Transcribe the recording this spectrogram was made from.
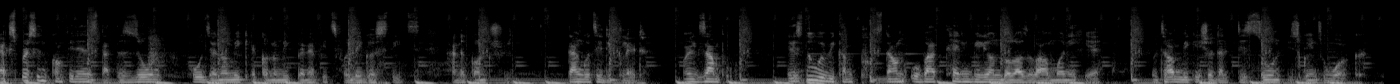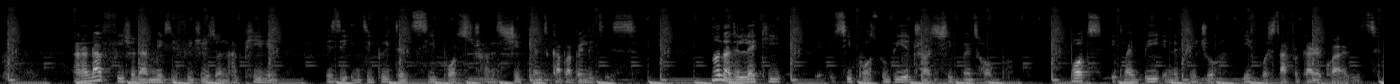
Expressing confidence that the zone holds economic economic benefits for Lagos State and the country, Dangote declared, For example, there's no way we can put down over $10 billion of our money here without making sure that the zone is going to work. Another feature that makes the trade zone appealing is the integrated seaports transshipment capabilities. Not that the Lekki seaports will be a transshipment hub, but it might be in the future if West Africa requires it.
